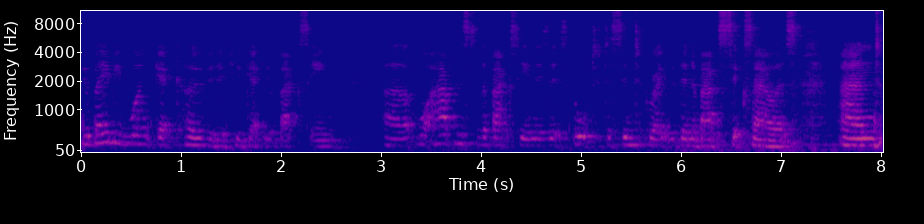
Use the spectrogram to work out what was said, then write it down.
Your baby won't get COVID if you get your vaccine uh, what happens to the vaccine is it's thought to disintegrate within about six hours. And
